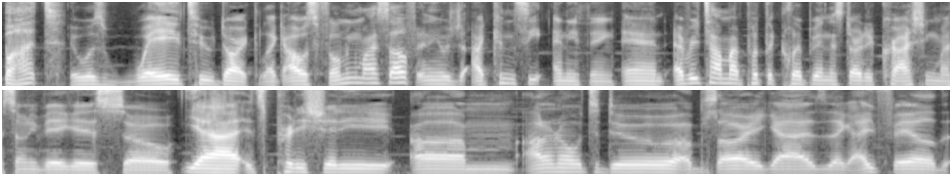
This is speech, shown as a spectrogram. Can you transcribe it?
but it was way too dark. Like I was filming myself and it was I couldn't see anything. And every time I put the clip in, it started crashing my Sony Vegas. So yeah, it's pretty shitty. Um, I don't know what to do. I'm sorry guys. Like I failed.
